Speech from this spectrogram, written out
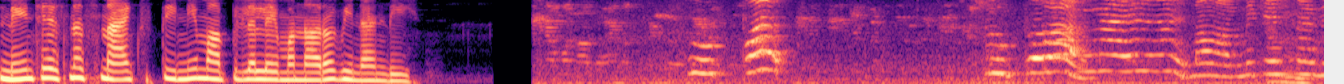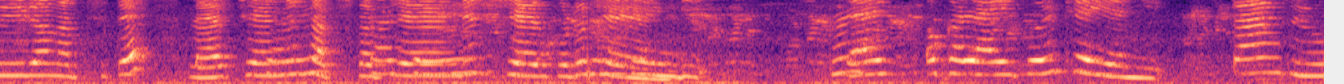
నేను చేసిన స్నాక్స్ తిని మా పిల్లలు ఏమన్నారో వినండి సూపర్ మా మమ్మీ చేసిన వీడియో నచ్చితే లైక్ చేయండి సబ్స్క్రైబ్ చేయండి షేర్ కూడా చేయండి. లైక్ ఒక లైక్ చేయండి. Thank you.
